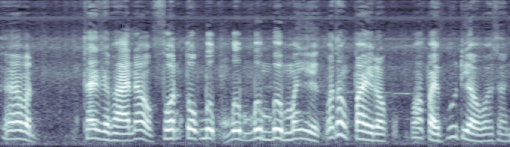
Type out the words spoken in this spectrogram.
ถ้าบัด ถ้าจะผ่านแล้วฝนตกบึมบึมบึมบึมมาอีกว่าต้องไปหรอกว่าไปผู้เดียวว่าสัน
